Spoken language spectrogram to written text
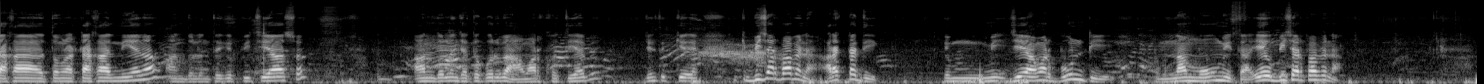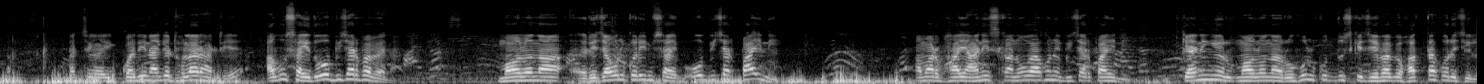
টাকা, তোমরা টাকা নিয়ে নাও, আন্দোলন থেকে পিছিয়ে আসো। আন্দোলন যত করবে, আমার ক্ষতি হবে। যেহেতু কে, বিচার পাবে না, আরেকটা দিক। যে আমার বোনটি, নাম মৌমিতা, এও বিচার পাবে না। আচ্ছা কদিন আগে ঢোলারহাটে আবু সাইদ, ও বিচার পাবে না। মাওলানা রেজাউল করিম সাহেব, ও বিচার পায়নি। আমার ভাই আনিস খান, ও এখনও বিচার পায়নি। ক্যানিংয়ের মাওলানা রুহুল কুদ্দুসকে যেভাবে হত্যা করেছিল,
